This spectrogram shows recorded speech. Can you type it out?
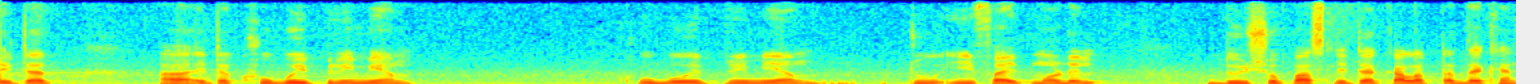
লিটার এটা খুবই প্রিমিয়াম খুবই premium two E five model দুইশো পাঁচ লিটার কালারটা দেখেন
